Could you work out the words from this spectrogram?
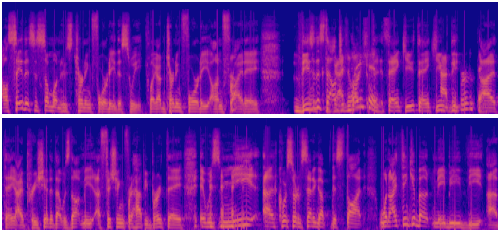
will say this as someone who's turning 40 this week. Like I'm turning 40 on Friday. These are nostalgic Congratulations. Thank you, thank you. Happy the, birthday. Uh, thank, I appreciate it. That was not me uh, fishing for happy birthday. It was me, uh, of course, sort of setting up this thought. When I think about maybe the uh,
